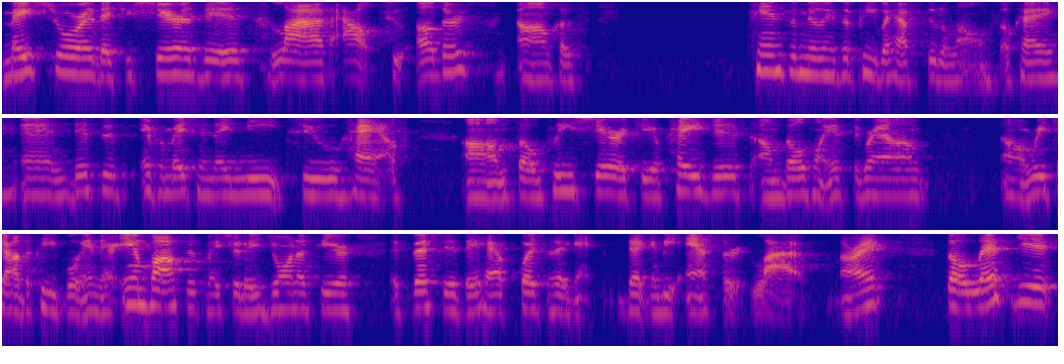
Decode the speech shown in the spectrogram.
make sure that you share this live out to others because um, tens of millions of people have student loans okay? And this is information they need to have. Um, so please share it to your pages. Um, those on instagram uh, reach out to people in their inboxes. Make sure they join us here especially if they have questions that can, that can be answered live all right? So let's get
